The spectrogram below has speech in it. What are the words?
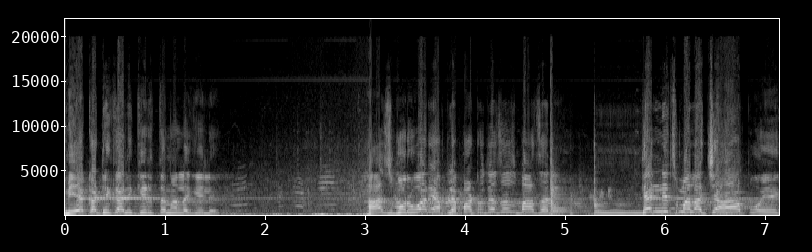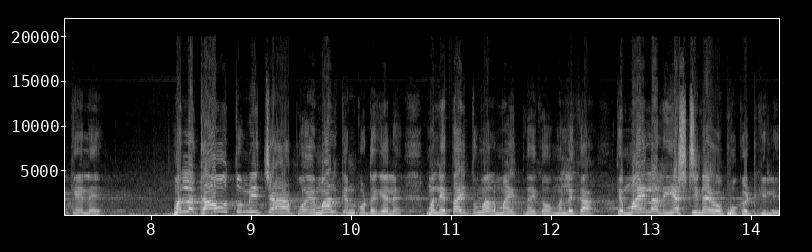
मी एका ठिकाणी कीर्तनाला गेले. आज गुरुवारी आपल्या पाठोद्याचाच बाजार आहे. त्यांनीच मला चहा पोहे केले. म्हणलं का हो तुम्ही चहा पोहे? मालकीन कुठं गेले? म्हणले ताई तुम्हाला माहीत नाही का हो? म्हणले का? ते महिलाला एसटी नाही हो फुकट केली.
